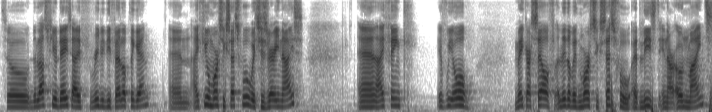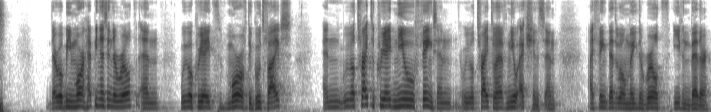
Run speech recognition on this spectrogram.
So the last few days I've really developed again and I feel more successful, which is very nice. And I think if we all make ourselves a little bit more successful, at least in our own minds, there will be more happiness in the world and we will create more of the good vibes and we will try to create new things and we will try to have new actions. And i think that will make the world even better.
